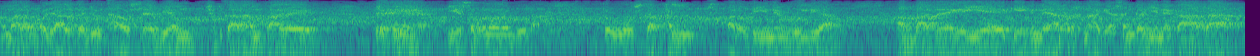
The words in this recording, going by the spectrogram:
हमारा भौजाल का जो था, उससे भी हम छुटकारा हम पा गए। ये सब उन्होंने बोला। तो वो उसका फल पार्वती जी ने भी बोल दिया। अब बात रह गई ये है कि एक नया प्रश्न आ गया। शंकर जी ने कहा था,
